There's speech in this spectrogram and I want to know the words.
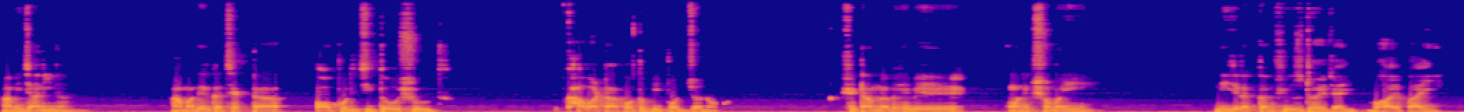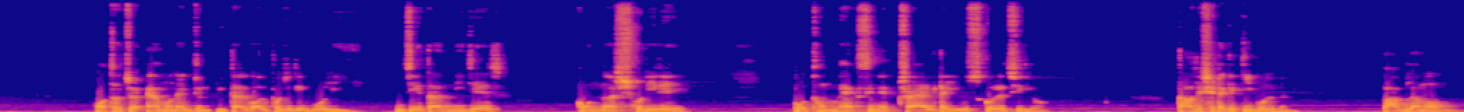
আমি জানি না। আমাদের কাছে একটা অপরিচিত ওষুধ, খাওয়াটা কত বিপজ্জনক। সেটা আমরা ভেবে অনেক সময় নিজেরা কনফিউজড হয়ে যাই, ভয় পাই। অথচ এমন একজন পিতার গল্প যদি বলি, যে তার নিজের কন্যার শরীরে প্রথম ভ্যাকসিনের ট্রায়ালটা ইউজ করেছিল। তাহলে সেটাকে কি বলবেন? পাগলামো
